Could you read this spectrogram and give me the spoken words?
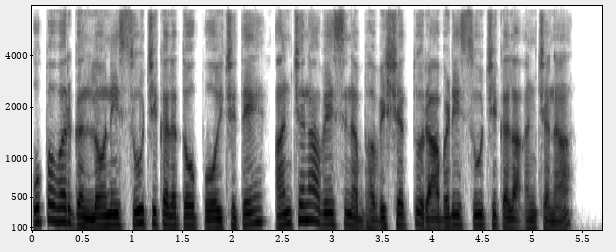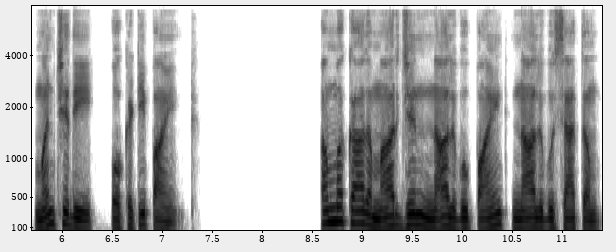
ఉపవర్గంలోని సూచికలతో పోల్చితే అంచనా వేసిన భవిష్యత్తు రాబడి సూచికల అంచనా మంచిది ఒకటి పాయింట్. అమ్మకాల మార్జిన్ నాలుగు పాయింట్ నాలుగు శాతం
